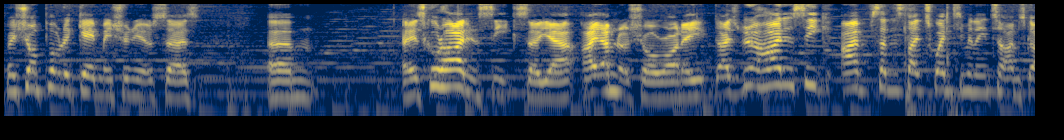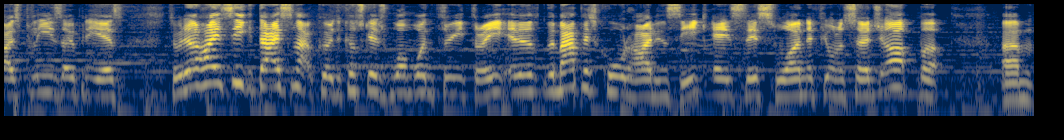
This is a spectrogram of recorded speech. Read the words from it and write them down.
make sure on public game, make sure you know says. Um, and it's called hide and seek, so yeah, I, am not sure, Ronnie. Guys, we're doing hide and seek. I've said this like 20 million times, guys. Please open ears. So we're doing hide and seek. That is the map code. The code is 1133. The map is called hide and seek. It's this one if you want to search it up, but um,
